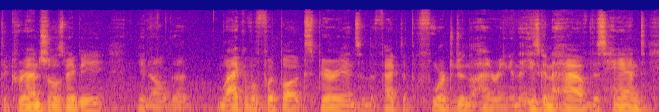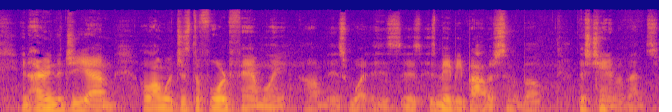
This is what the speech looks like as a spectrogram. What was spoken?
the credentials, maybe you know the lack of a football experience, and the fact that the Fords are doing the hiring, and that he's going to have this hand in hiring the GM along with just the Ford family um, is what is, is is maybe bothersome about this chain of events.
